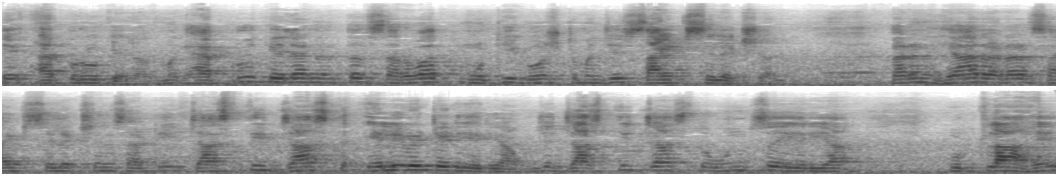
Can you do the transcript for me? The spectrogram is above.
ते ॲप्रूव्ह केलं. मग ॲप्रूव्ह केल्यानंतर सर्वात मोठी गोष्ट म्हणजे साईट सिलेक्शन कारण ह्या रडार साईट सिलेक्शनसाठी जास्तीत जास्त एलिव्हेटेड एरिया म्हणजे जास्तीत जास्त उंच एरिया कुठला आहे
